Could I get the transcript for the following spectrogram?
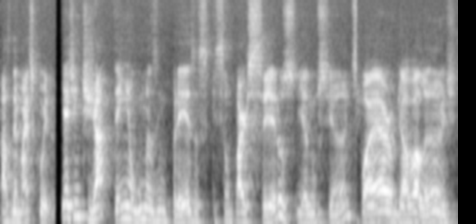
as demais coisas. E a gente já tem algumas empresas que são parceiros e anunciantes, tipo a Aaron, de Avalanche,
